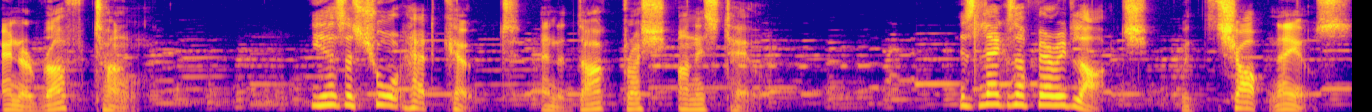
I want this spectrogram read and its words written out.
and a rough tongue. He has a short head coat and a dark brush on his tail. His legs are very large, with sharp nails.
